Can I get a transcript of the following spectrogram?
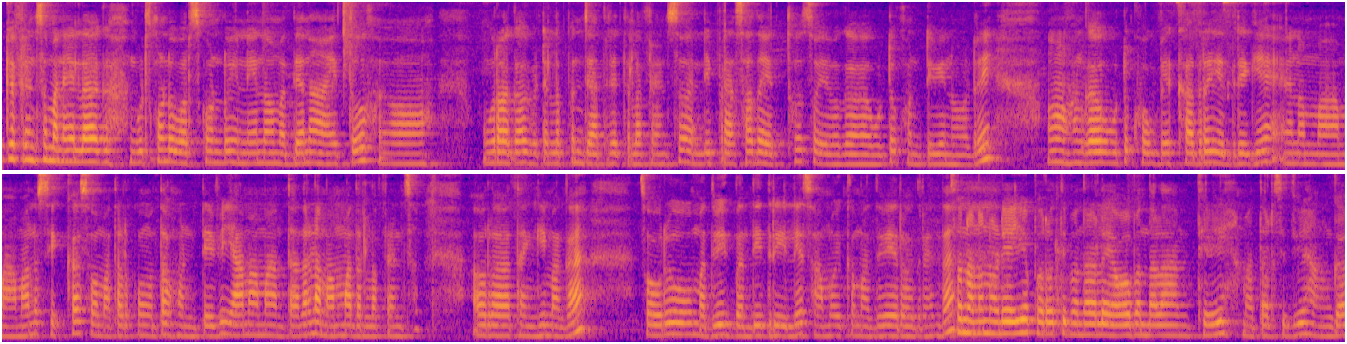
ಓಕೆ ಫ್ರೆಂಡ್ಸ್ ಮನೆಯೆಲ್ಲ ಗುಡ್ಸ್ಕೊಂಡು ಒರೆಸ್ಕೊಂಡು ಇನ್ನೇನು ಮಧ್ಯಾಹ್ನ ಆಯಿತು. ಊರಾಗ ವಿಠಲಪ್ಪನ ಜಾತ್ರೆ ಐತಲ್ಲ ಫ್ರೆಂಡ್ಸು ಅಲ್ಲಿ ಪ್ರಸಾದ ಇತ್ತು ಸೊ ಇವಾಗ ಊಟಕ್ಕೆ ಹೊಂಟಿವಿ ನೋಡ್ರಿ. ಹಂಗೆ ಊಟಕ್ಕೆ ಹೋಗ್ಬೇಕಾದ್ರೆ ಎದುರಿಗೆ ನಮ್ಮ ಮಾಮನೂ ಸಿಕ್ಕ ಸೊ ಮಾತಾಡ್ಕೊತ ಹೊಂಟೇವಿ. ಯಾವ ಮಾಮ ಅಂತ ಅಂದ್ರೆ ನಮ್ಮ ಅಮ್ಮ ಅದರಲ್ಲ ಫ್ರೆಂಡ್ಸ್ ಅವರ ತಂಗಿ ಮಗ. ಸೊ ಅವರು ಮದ್ವೆಗೆ ಬಂದಿದ್ರಿ ಇಲ್ಲೇ, ಸಾಮೂಹಿಕ ಮದುವೆ ಇರೋದ್ರಿಂದ. ಸೊ ನನ್ನ ನೋಡಿ, ಅಯ್ಯೋ, ಪರ್ವತಿ ಬಂದಾಳ ಯಾವಾಗ ಬಂದಾಳ? ಅಂಥೇಳಿ ಮಾತಾಡ್ಸಿದ್ವಿ. ಹಂಗೆ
